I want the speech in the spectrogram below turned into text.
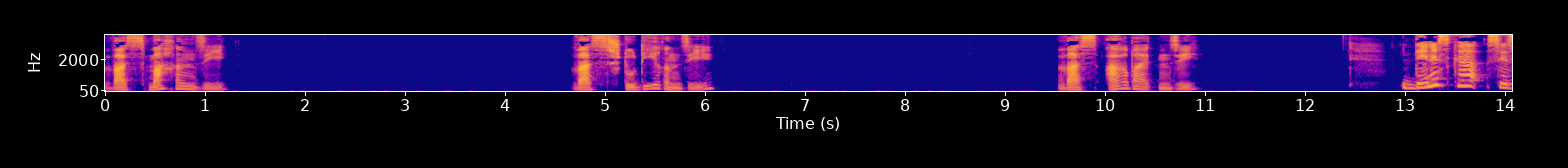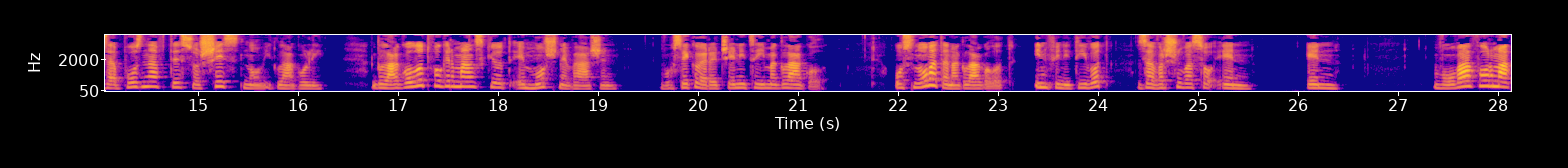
Was machen Sie? Was studieren Sie? Was arbeiten Sie? Денеска се запознавте со шест нови глаголи. Глаголот во германскиот е мошне важен. Во секоја реченица има глагол. Основата на глаголот, инфинитивот, завршува со н. н. Во оваа форма,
